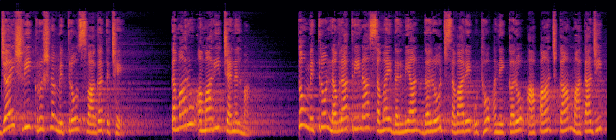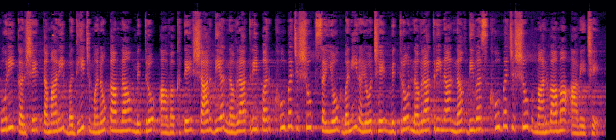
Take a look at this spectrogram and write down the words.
જય શ્રી કૃષ્ણ મિત્રો, સ્વાગત છે તમારું અમારી ચેનલમાં. તો મિત્રો, નવરાત્રિના સમય દરમિયાન દરરોજ સવારે ઉઠો અને કરો આ પાંચ કામ માતાજી પૂરી કરશે. તમારી બધી જ મનોકામનાઓ મિત્રો, આ વખતે શારદીય નવરાત્રિ પર ખૂબ જ શુભ સંયોગ બની રહ્યો છે. મિત્રો, નવરાત્રિના નવ દિવસ ખૂબ જ શુભ માનવામાં આવે છે.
